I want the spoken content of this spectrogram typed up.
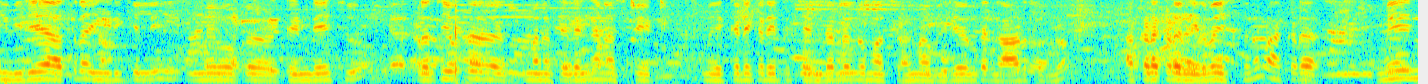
ఈ విజయయాత్ర ఈడికెళ్ళి మేము ఒక టెన్ డేస్ ప్రతి ఒక్క మన తెలంగాణ స్టేట్ ఎక్కడెక్కడైతే సెంటర్లలో మా సినిమా విజయవంతంగా ఆడుతుందో అక్కడక్కడ నిర్వహిస్తున్నాం. అక్కడ మెయిన్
